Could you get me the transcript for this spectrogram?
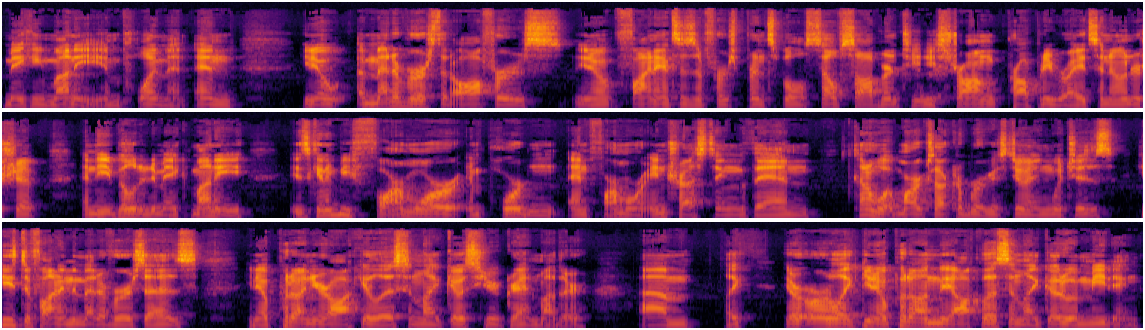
making money, employment. And, you know, a metaverse that offers, you know, finances of first principle, self sovereignty, strong property rights and ownership, and the ability to make money is going to be far more important and far more interesting than kind of what Mark Zuckerberg is doing, which is he's defining the metaverse as you know put on your Oculus and like go see your grandmother, um, like or, or like you know put on the Oculus and like go to a meeting.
